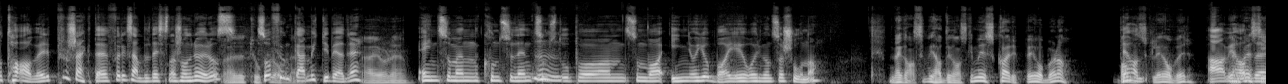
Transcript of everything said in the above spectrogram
og ta over prosjektet, f.eks. Destinasjon Røros, Nei, så funka jeg mye bedre Jeg enn som en konsulent som, sto på, som var inn og jobba i organisasjoner. Men det er ganske, vi hadde ganske mye skarpe jobber, da. Vanskelige jobber. Ja, vi hadde si.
